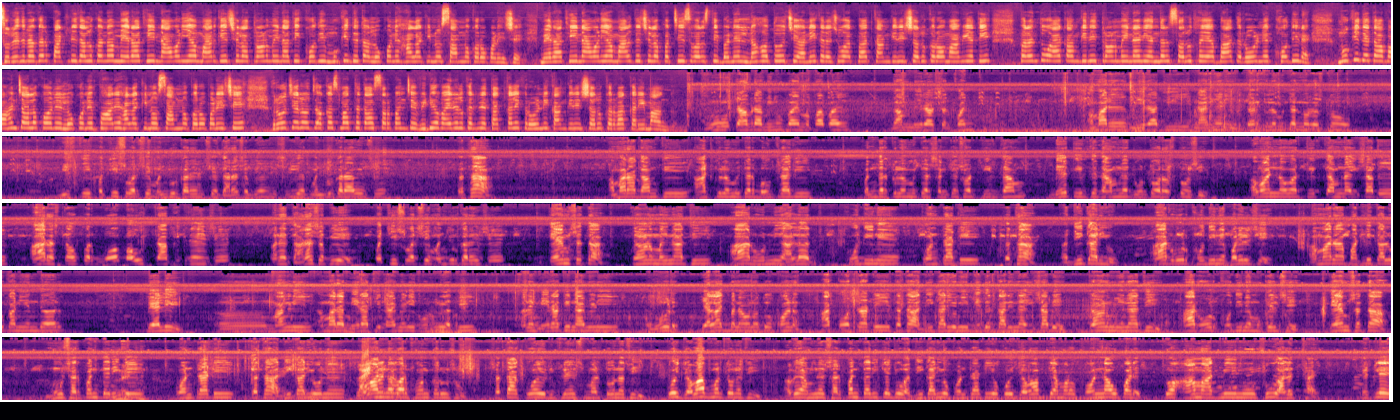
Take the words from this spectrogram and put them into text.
સુરેન્દ્રનગર પાટડી તાલુકાના મેરાથી નાવણિયા માર્ગે છેલ્લા ત્રણ મહિનાથી ખોદી મૂકી દેતા લોકોને હાલાકીનો સામનો કરવો પડે છે. મેરાથી નાવણિયા માર્ગ છેલ્લા પચીસ વર્ષથી બનેલ ન હતો, જે અનેક રજૂઆત બાદ કામગીરી શરૂ કરવામાં આવી હતી. પરંતુ આ કામગીરી ત્રણ મહિનાની અંદર શરૂ થયા બાદ રોડને ખોદીને મૂકી દેતા વાહન ચાલકો અને લોકોને ભારે હાલાકીનો સામનો કરવો પડે છે. રોજે રોજ અકસ્માત થતાં સરપંચે વીડિયો વાયરલ કરીને તાત્કાલિક રોડની કામગીરી શરૂ કરવા કરી માંગ. હું ચાવડા વિનુભાઈ મફાભાઈ, ગામ મેરા સરપંચ. અમારે મેરાથી નાનેણી ત્રણ કિલોમીટરનો રસ્તો વીસથી પચીસ વર્ષે મંજૂર કરેલ છે. ધારાસભ્યશ્રીએ મંજૂર કરાવેલ છે. તથા અમારા ગામથી આઠ કિલોમીટર બહુચરાજી, પંદર કિલોમીટર શંકેશ્વર તીર્થધામ, બે તીર્થધામને જોડતો રસ્તો છે. અવારનવાર તીર્થધામના હિસાબે આ રસ્તા ઉપર બહુ જ ટ્રાફિક રહે છે અને ધારાસભ્યએ પચીસ વર્ષે મંજૂર કરે છે. તેમ છતાં ત્રણ મહિનાથી આ રોડની હાલત ખોદીને કોન્ટ્રાક્ટી તથા અધિકારીઓ આ રોડ ખોદીને પડેલ છે. અમારા પાટલી તાલુકાની અંદર પહેલી માંગણી અમારા મેરાથી નાવેણી રોડની હતી અને મેરાથી નાવેણી રોડ પહેલાં જ બનાવવાનો હતો પણ આ કોન્ટ્રાક્ટી તથા અધિકારીઓની બેદરકારીના હિસાબે ત્રણ મહિનાથી આ રોડ ખોદીને મૂકેલ છે. તેમ છતાં હું સરપંચ તરીકે કોન્ટ્રાક્ટી તથા અધિકારીઓને અવારનવાર ફોન કરું છું. છતાં કોઈ રિફ્લેન્સ મળતો નથી કોઈ જવાબ મળતો નથી. હવે અમને સરપંચ તરીકે જો અધિકારીઓ કોન્ટ્રાક્ટીઓ કોઈ જવાબ કે અમારો ફોન ના ઉપાડે તો આમ આદમીનું શું હાલત થાય? એટલે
